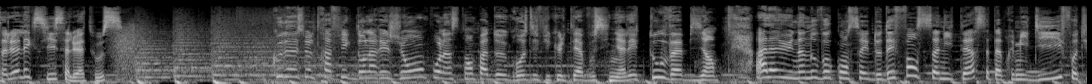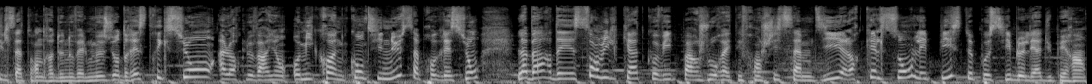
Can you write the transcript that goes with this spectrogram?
Salut Alexis, salut à tous. Coup d'œil sur le trafic dans la région. Pour l'instant, pas de grosses difficultés à vous signaler. Tout va bien. À la une, un nouveau conseil de défense sanitaire cet après-midi. Faut-il s'attendre à de nouvelles mesures de restriction alors que le variant Omicron continue sa progression? La barre des 100 000 cas de Covid par jour a été franchie samedi. Alors, quelles sont les pistes possibles, Léa Dupérin?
